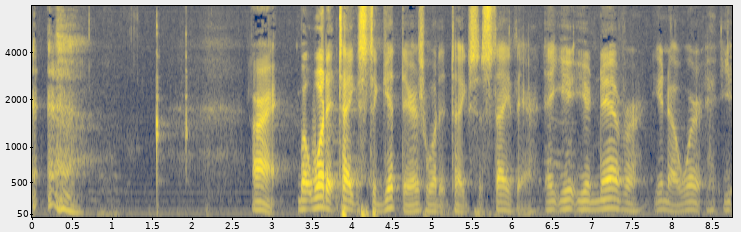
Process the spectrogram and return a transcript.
all right. But what it takes to get there is what it takes to stay there. You, you're never, you know, where you,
